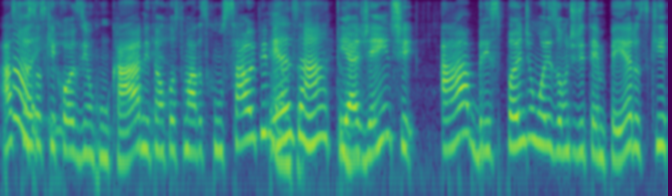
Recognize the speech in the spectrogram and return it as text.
as Não, pessoas que cozinham com carne estão acostumadas com sal e pimenta. Exato. E a gente abre, expande um horizonte de temperos que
